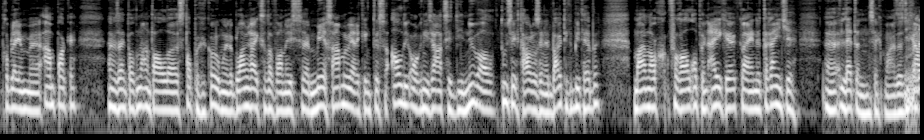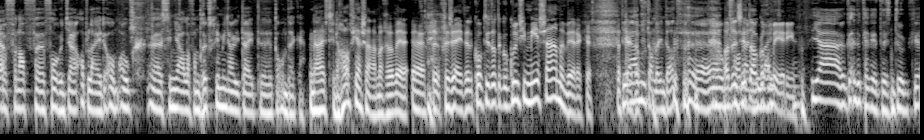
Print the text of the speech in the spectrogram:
probleem aanpakken. En we zijn tot een aantal stappen gekomen. De belangrijkste daarvan is meer samenwerking tussen al die organisaties... die nu al toezichthouders in het buitengebied hebben. Maar nog vooral op hun eigen kleine terreintje letten, zeg maar. Dus die gaan we vanaf volgend jaar opleiden... om ook signalen van drugscriminaliteit te ontdekken. Nou heeft u een half jaar samen gezeten. Dan komt u tot de conclusie meer samenwerken. Dat ja, niet alleen dat. Want er zit ook nog meer in. Ja, het is natuurlijk uh,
